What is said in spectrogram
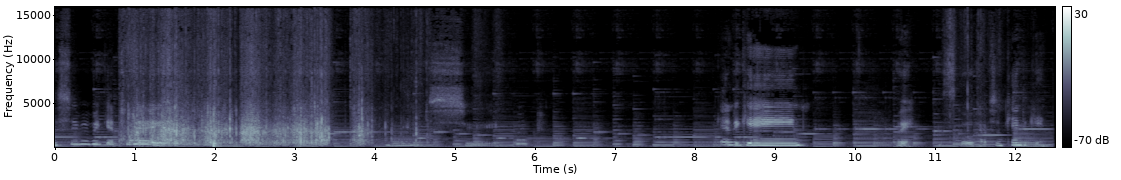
Let's see what we get today. Let's see. Candy cane. Okay, let's go have some candy cane.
